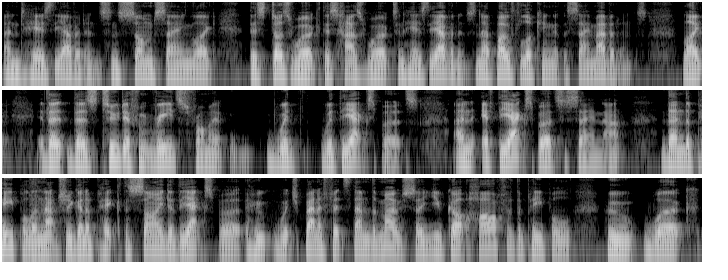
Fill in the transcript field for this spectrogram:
and here's the evidence. And some saying like this does work this has worked and here's the evidence. And they're both looking at the same evidence. Like there, there's two different reads from it with with the experts. And if the experts are saying that then the people are naturally going to pick the side of the expert who which benefits them the most. So you've got half of the people who work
